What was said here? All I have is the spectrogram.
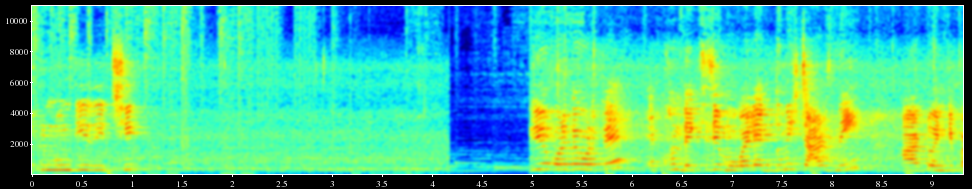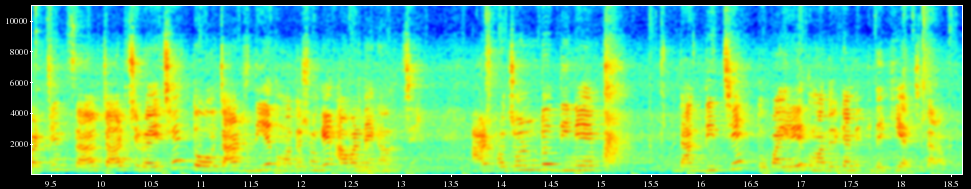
একটু নুন দিয়ে দিচ্ছি। ভিডিও করতে করতে এখন দেখছি যে মোবাইলে একদমই চার্জ নেই আর টোয়েন্টি পার্সেন্ট চার্জ রয়েছে। তো চার্জ দিয়ে তোমাদের সঙ্গে আবার দেখা হচ্ছে। আর প্রচণ্ড দিনে ডাক দিচ্ছে। তো বাইরে তোমাদেরকে আমি একটু দেখিয়ে আছি, দাঁড়াও।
